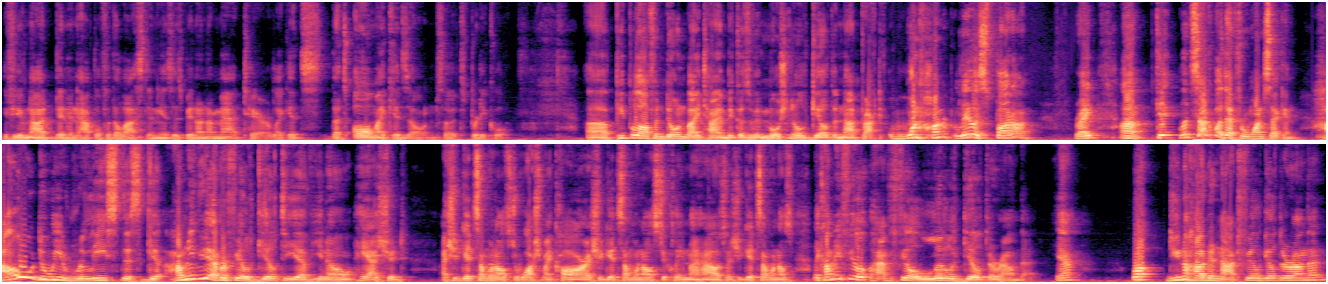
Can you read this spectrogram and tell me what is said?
if you've not been in Apple for the last 10 years, it's been on a mad tear. Like it's that's all my kids own, so it's pretty cool. Uh, people often don't buy time because of emotional guilt and not practical. 100, Leila's spot on, right? Um, okay, let's talk about that for one second. How do we release this guilt? How many of you ever feel guilty of, you know, hey, I should, I should get someone else to wash my car. I should get someone else to clean my house. I should get someone else. Like, how many feel have feel a little guilt around that? Yeah. Well, do you know how to not feel guilt around that?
